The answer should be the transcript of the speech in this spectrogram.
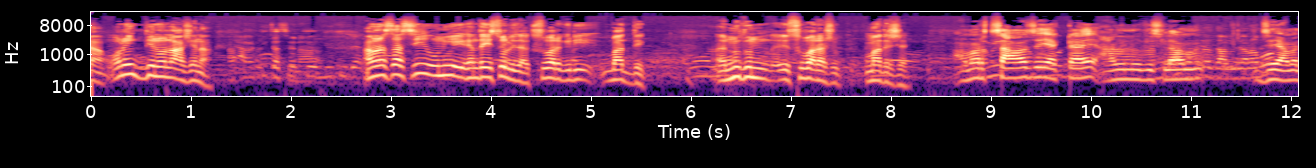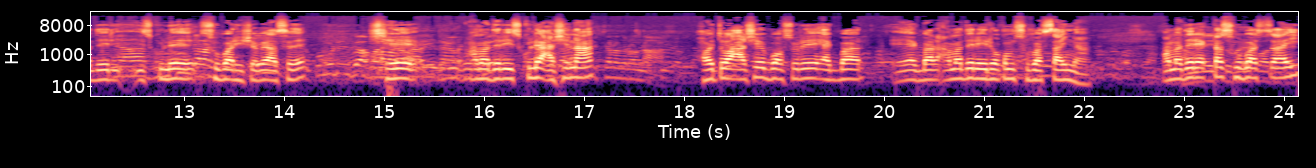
না, অনেক দিন হলো আসে না। আমরা চাচ্ছি উনি এখান থেকে চলে যাক, সুপারগিরি বাদ দিক নতুন সুপার আসুক মাদ্রাসায়। আমার চাওয়া যে একটাই আমিনুল ইসলাম যে আমাদের স্কুলে সুপার হিসেবে আছে। সে আমাদের স্কুলে আসে না। হয়তো আসে বছরে একবার একবার আমাদের এইরকম সুপার চাই না। আমাদের একটা সুপার চাই।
